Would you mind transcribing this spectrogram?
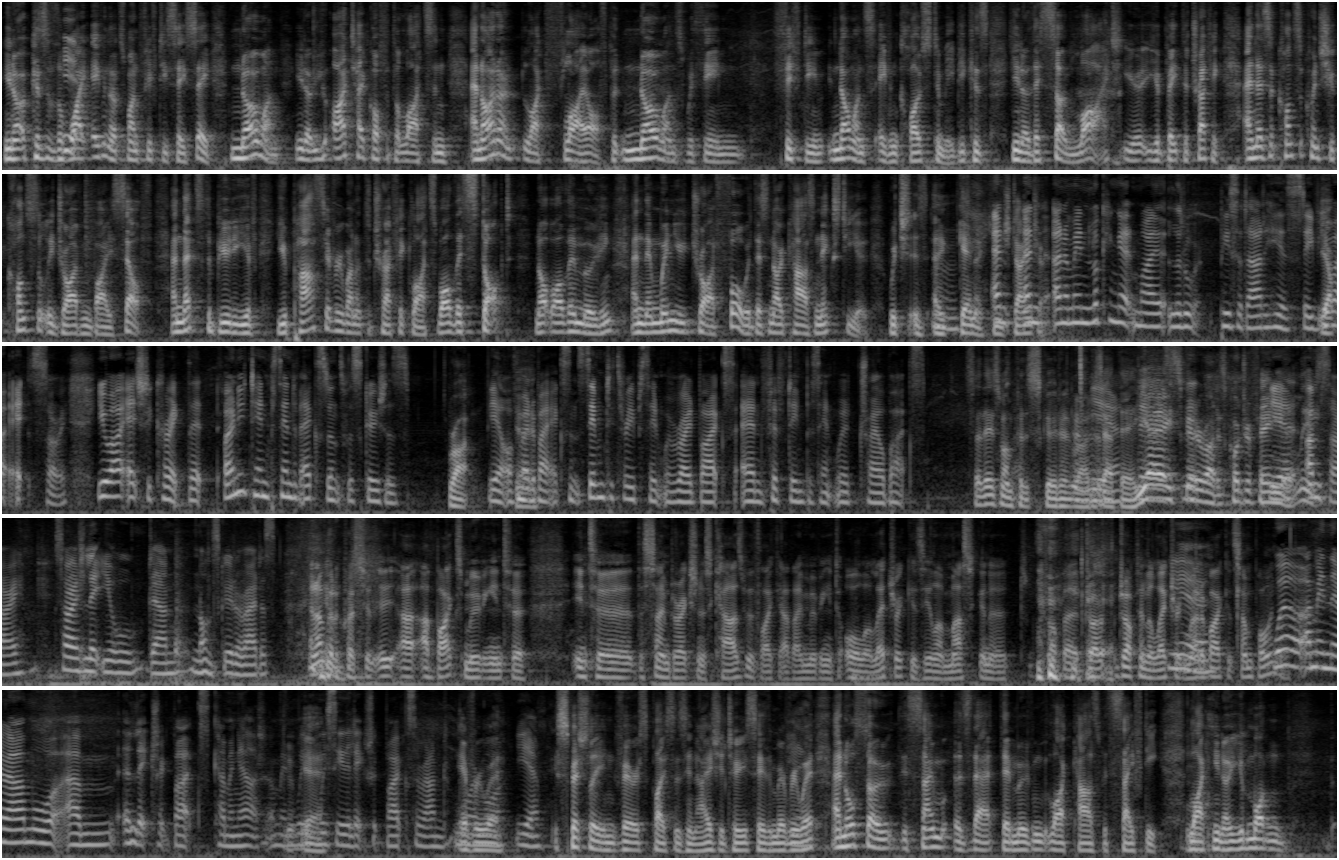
You know, because of the Yeah. weight, even though it's 150cc, no one, you know, you, I take off at the lights and, and I don't like fly off, but no one's within 50, no one's even close to me because, you know, they're so light, you, you beat the traffic. And as a consequence, you're constantly driving by yourself. And that's the beauty of you pass everyone at the traffic lights while they're stopped, not while they're moving. And then when you drive forward, there's no cars next to you, which is, mm. again, a huge and, danger. And, and I mean, looking at my little piece of data here, Steve, you Yep. are sorry, you are actually correct that only ten percent of accidents were scooters. right. Yeah, of motorbike accidents, seventy-three percent were road bikes, and fifteen percent were trail bikes. So there's one for the scooter riders Yeah, out there. there Yay, scooter riders, quadrophenia. yeah. I'm sorry, sorry to let you all down, non-scooter riders. And I've got a question: Are, are bikes moving into into the same direction as cars? With like, are they moving into all electric? Is Elon Musk going to drop, a, drop, drop an electric Yeah. motorbike at some point? Well, I mean, there are more um, electric bikes coming out. I mean, we, Yeah. we see electric bikes around more and everywhere. more. Yeah. Especially in various places in Asia too, you see them everywhere. And also the same as that, they're moving like cars with safety. Like, you know, your modern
